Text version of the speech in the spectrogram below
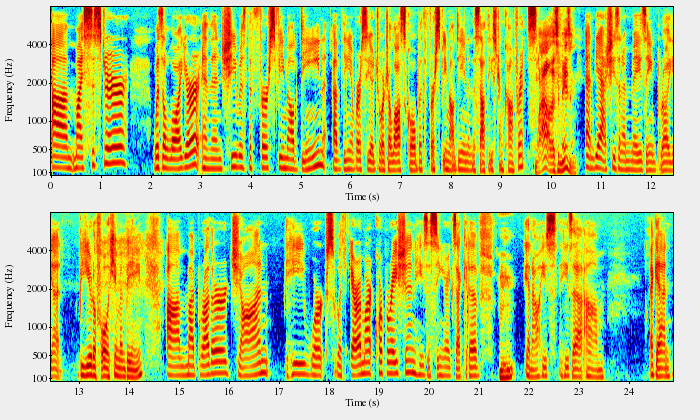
Um, my sister was a lawyer, and then she was the first female dean of the University of Georgia Law School, but the first female dean in the Southeastern Conference. Wow, that's amazing. And yeah, she's an amazing, brilliant, beautiful human being. Um, my brother, John, he works with Aramark Corporation. He's a senior executive. You know, he's he's a um, again,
